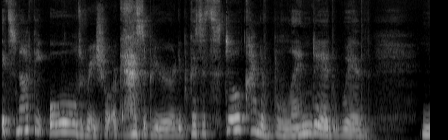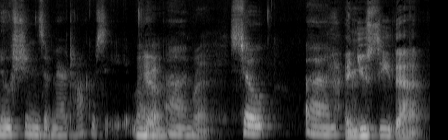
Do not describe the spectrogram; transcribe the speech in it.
it's not the old racial or caste superiority because it's still kind of blended with notions of meritocracy, right? Yeah. Um, right so, um, And you see that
